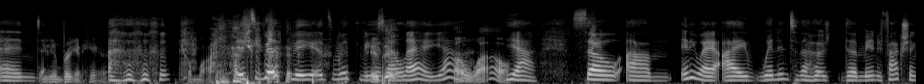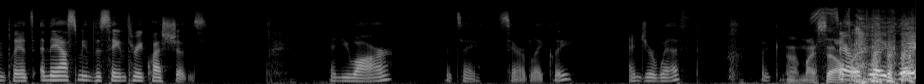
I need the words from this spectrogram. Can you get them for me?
And You didn't bring it here. Come on. it's with me. It's with me Is in it? LA. Yeah. Oh, wow. Yeah. So um, anyway, I went into the ho- the manufacturing plants, and they asked me the same three questions. And you are, let's say, Sara Blakely, and you're with, like Uh, myself. Sara Blakely,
